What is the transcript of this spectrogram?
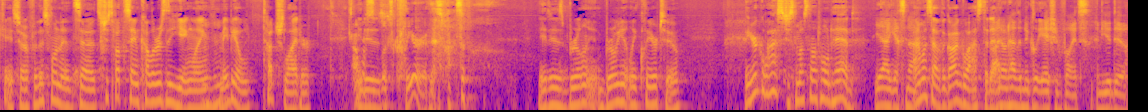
Okay, so for this one, it's uh, it's just about the same color as the Yuengling, maybe a touch lighter. Almost is- looks clearer if that's possible. It is brilliant, brilliantly clear too. Your glass just must not hold head. Yeah, I guess not. I must have the god glass today. I don't have the nucleation points, and you do.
